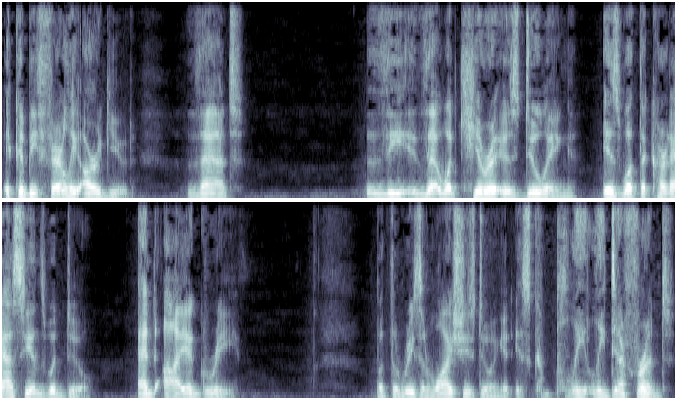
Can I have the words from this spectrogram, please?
it could be fairly argued that the that what Kira is doing is what the Cardassians would do. And I agree. But the reason why she's doing it is completely different.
